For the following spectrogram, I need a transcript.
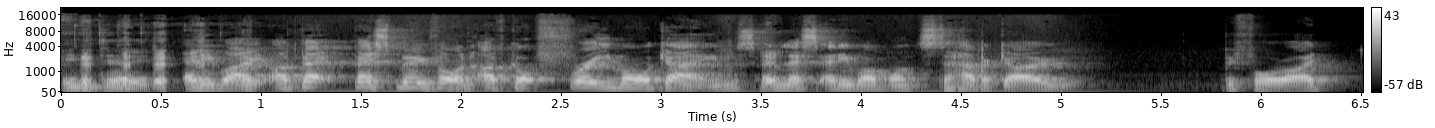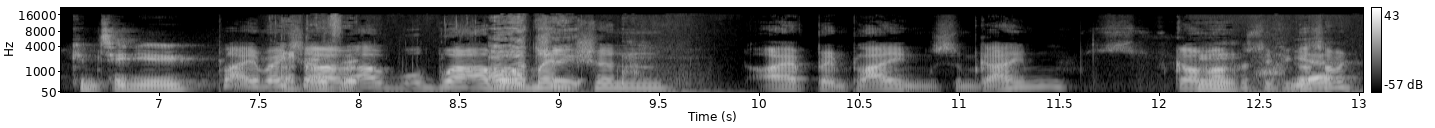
Indeed. anyway, I bet best move on. I've got three more games, unless anyone wants to have a go before I continue. Play race. go for it. Uh, well, I Oh, will actually- mention I have been playing some games. Go on, Marcus, if you got Yeah. something.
